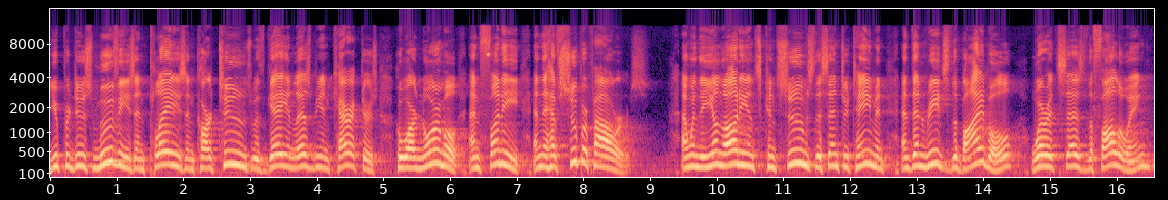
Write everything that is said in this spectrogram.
you produce movies and plays and cartoons with gay and lesbian characters who are normal and funny and they have superpowers. And when the young audience consumes this entertainment and then reads the Bible where it says the following,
